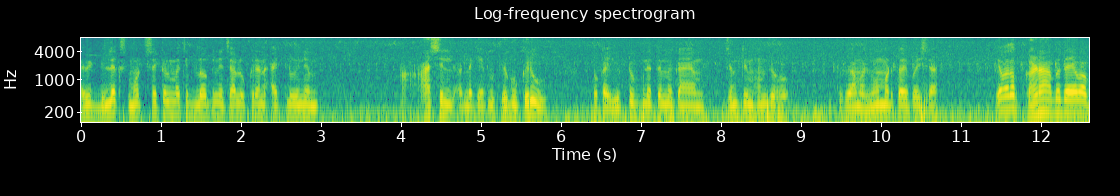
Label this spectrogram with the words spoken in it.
આવી ડિલેક્સ મોટરસાઇકલમાંથી બ્લોગને ચાલુ કરીને આટલું એને હાસિલ એટલે કે એટલું ભેગું કર્યું, તો કાંઈ યુટ્યુબને તમે કાંઈ આમ જેમતેમ સમજો હો. તો કે આમાં ન મળતા હોય પૈસા. એવા તો ઘણા બધા એવા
